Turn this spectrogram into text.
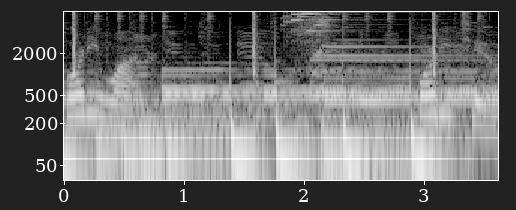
forty-one, forty-two,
